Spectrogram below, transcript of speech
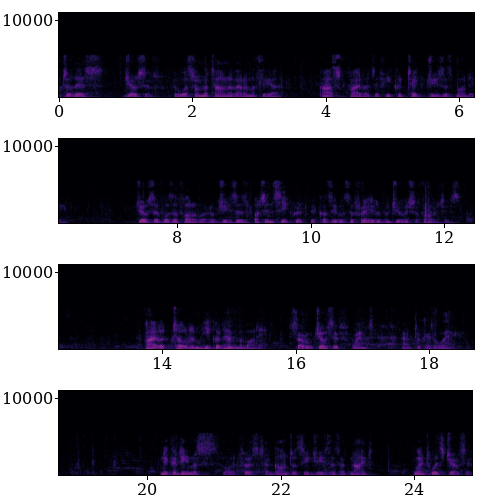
After this, Joseph, who was from the town of Arimathea, asked Pilate if he could take Jesus' body. Joseph was a follower of Jesus, but in secret because he was afraid of the Jewish authorities. Pilate told him he could hang the body, so Joseph went and took it away. Nicodemus, who at first had gone to see Jesus at night, went with Joseph,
